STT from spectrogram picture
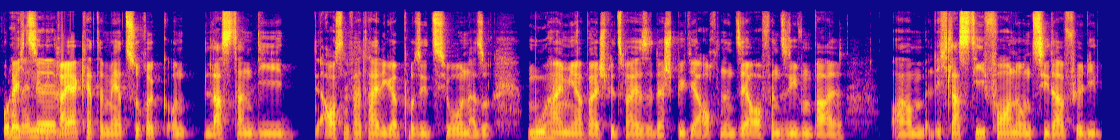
Oder ich ziehe die Dreierkette mehr zurück und lass dann die Außenverteidigerposition, also Muheim ja beispielsweise, der spielt ja auch einen sehr offensiven Ball. Ähm, ich lasse die vorne und ziehe dafür die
